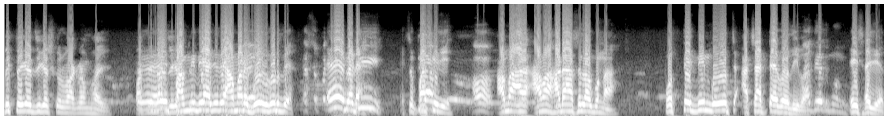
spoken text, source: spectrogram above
দিক থেকে জিজ্ঞেস করব আকরাম ভাই। পাঙ্গি দিয়া যদি আমার গোল করে দে এই বেটা একশো পাঁচ কেজি। হ্যাঁ আমার আমার হাড়ে আসে লাগবো না। প্রত্যেক দিন গরু চারটা করে দিবা। এই সাইজের।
